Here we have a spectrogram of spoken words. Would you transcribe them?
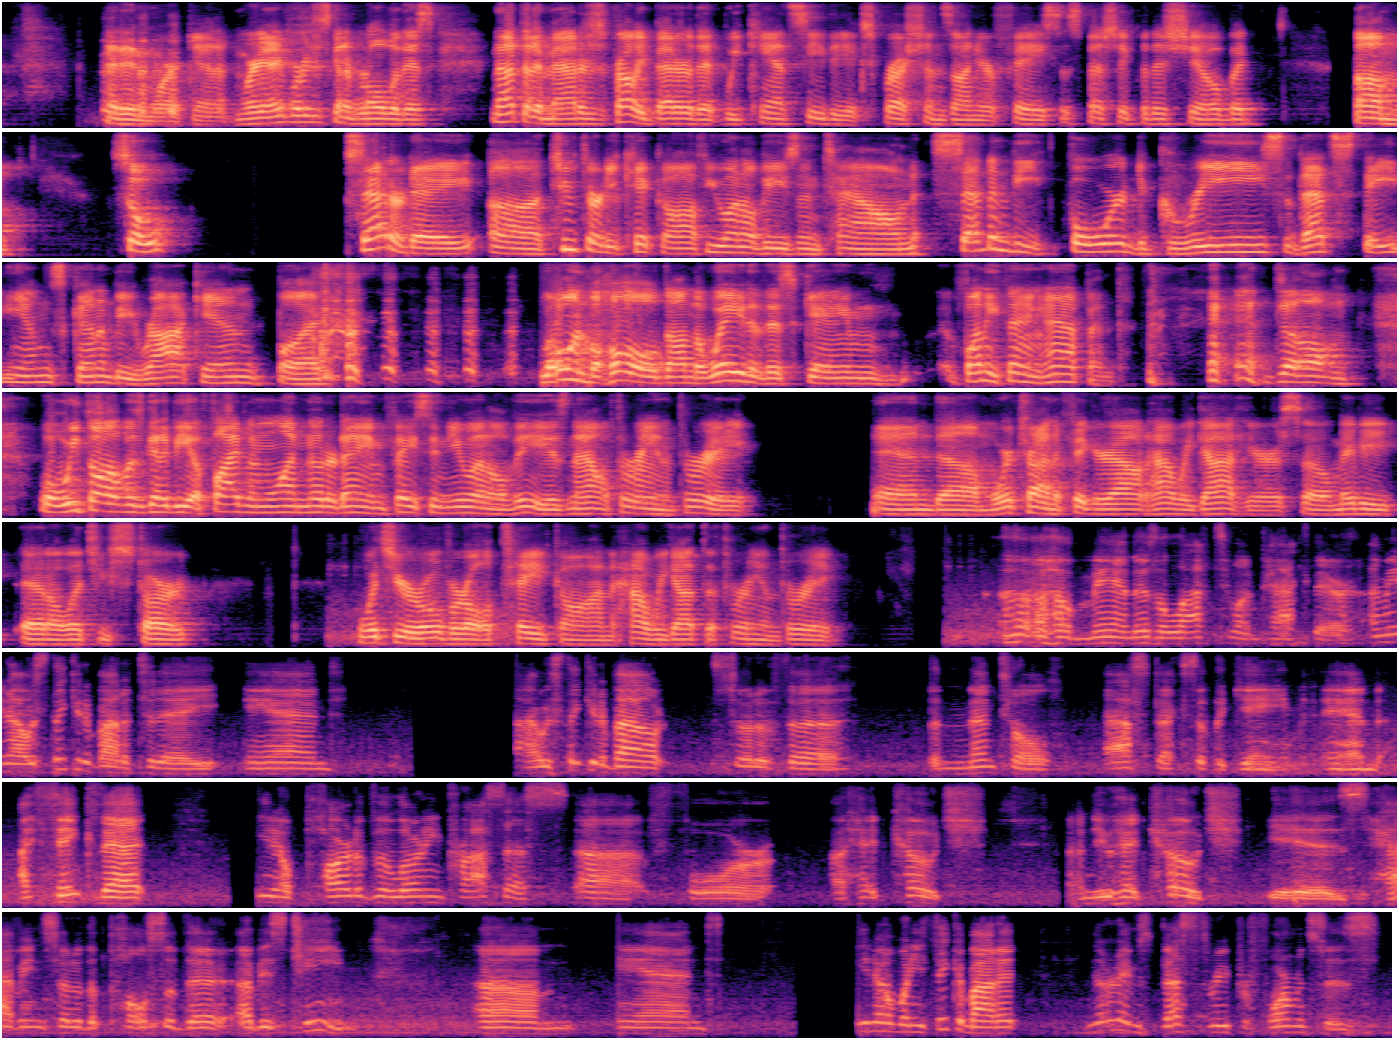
that didn't work yet. We're, we're just going to roll with this. Not that it matters. It's probably better that we can't see the expressions on your face, especially for this show. But um, so Saturday, uh, 2.30 kickoff, UNLV's in town, 74 degrees. That stadium's going to be rocking. But lo and behold, on the way to this game, funny thing happened. and um, what we thought was going to be a five and one Notre Dame facing UNLV is now three and three. And um, we're trying to figure out how we got here. So maybe Ed, I'll let you start. What's your overall take on how we got to three and three? Oh man, there's a lot to unpack there. I mean, I was thinking about it today, and I was thinking about sort of the the mental aspects of the game, and I think that you know part of the learning process uh, for a head coach, a new head coach, is having sort of the pulse of their of his team. Um, and, you know, when you think about it, Notre Dame's best three performances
